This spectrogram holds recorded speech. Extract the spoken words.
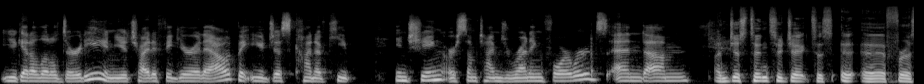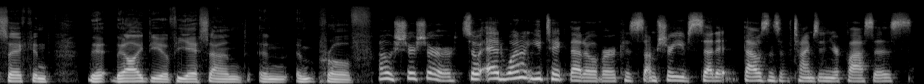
you get a little dirty and you try to figure it out but you just kind of keep inching or sometimes running forwards. And um, and just to interject us, uh, uh, for a second, the the idea of yes and in improv. Oh, sure, sure. So Ed, why don't you take that over? Because I'm sure you've said it thousands of times in your classes.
